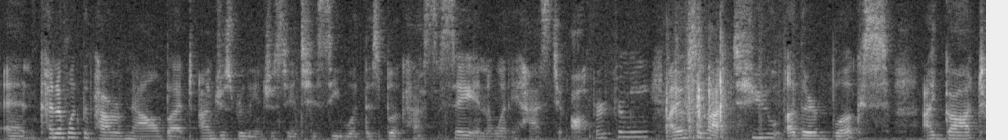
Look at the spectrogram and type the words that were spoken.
and kind of like the power of now but i'm just really interested to see what this book has to say and what it has to offer for me. I also got two other books. I got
